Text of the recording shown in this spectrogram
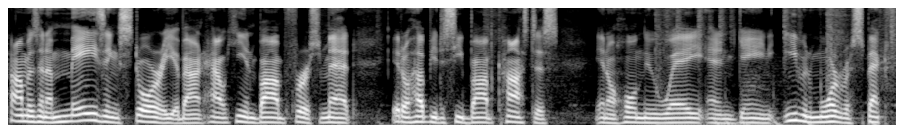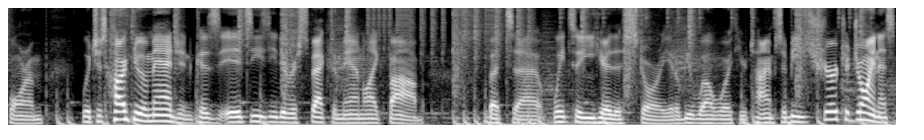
Tom has an amazing story about how he and Bob first met. It'll help you to see Bob Costas in a whole new way and gain even more respect for him, which is hard to imagine because it's easy to respect a man like Bob. But uh, wait till you hear this story. It'll be well worth your time. So be sure to join us.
